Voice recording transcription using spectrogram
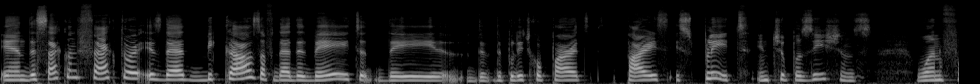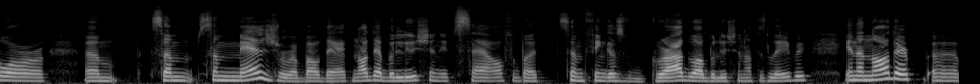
and the second factor is that because of that debate, the, the, the political part, parties split in two positions one for um, some some measure about that, not the abolition itself, but something as gradual abolition of slavery, and another uh,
